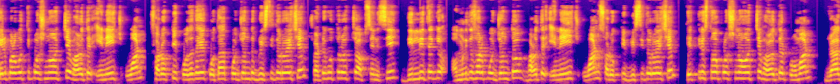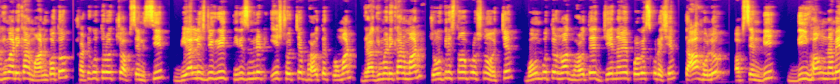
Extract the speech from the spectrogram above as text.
এর পরবর্তী প্রশ্ন হচ্ছে, ভারতের এনএইচ ওয়ান সড়কটি কোথা থেকে কোথা পর্যন্ত বিস্তৃত রয়েছে? সঠিক উত্তর হচ্ছে অপশন সি দিল্লি থেকে অমৃতসর পর্যন্ত ভারতের এনএইচ ওয়ান সড়কটি বিস্তৃত রয়েছে। তেত্রিশতম প্রশ্ন হচ্ছে, ভারতের প্রমাণ দ্রাঘিমা রেখার মান কত? সঠিক উত্তর হচ্ছে অপশন সি বিয়াল্লিশ ডিগ্রি তিরিশ মিনিট ইস্ট হচ্ছে ভারতের প্রমাণ। দ্রাঘিমা রেখার মান চৌত্রিশতম প্রশ্ন হচ্ছে, ব্রহ্মপুত্র নদ ভারতে যে নামে প্রবেশ করেছে, তা হলো অপশন ডি দিহং নামে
